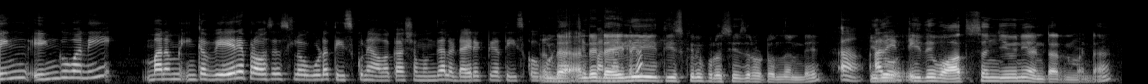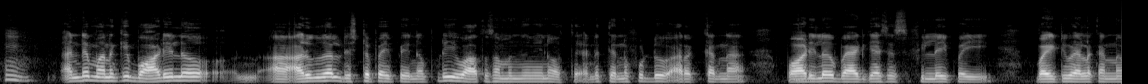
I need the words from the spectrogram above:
వింగ్ ఇంగువని మనం ఇంకా వేరే ప్రాసెస్లో కూడా తీసుకునే అవకాశం ఉంది. అలా డైరెక్ట్గా తీసుకోకుండా అంటే డైలీ తీసుకునే ప్రొసీజర్ ఒకటి ఉందండి. ఇది ఇది వాత సంజీవిని అంటారనమాట. అంటే మనకి బాడీలో అరుగుదల డిస్టర్బ్ అయిపోయినప్పుడు ఈ వాత సంబంధమైన వస్తాయి. అంటే తిన్న ఫుడ్ అరక్కన్నా బాడీలో బ్యాడ్ గ్యాసెస్ ఫిల్ అయిపోయి బయటికి వెళ్ళకన్నా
